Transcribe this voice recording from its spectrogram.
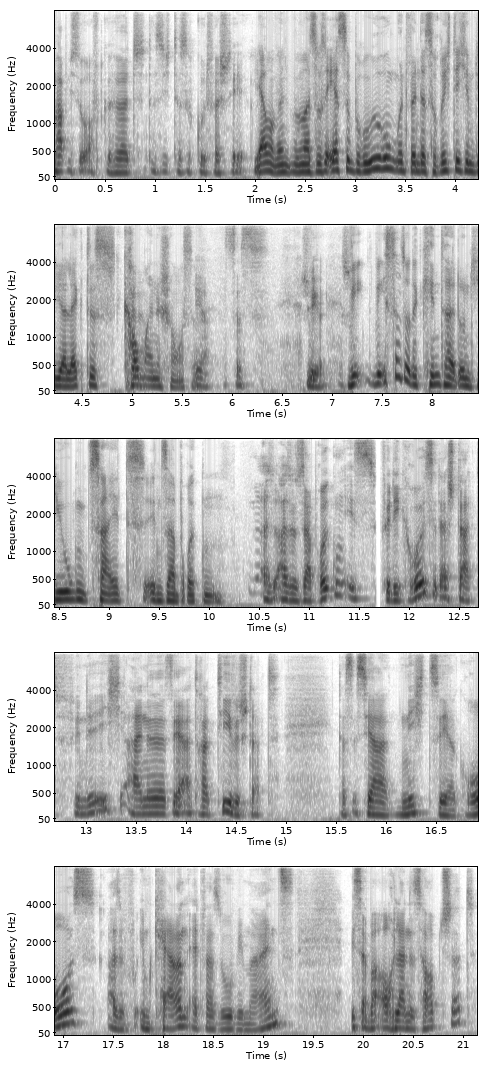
habe ich so oft gehört, dass ich das so gut verstehe. Ja, aber wenn, wenn man so das erste Berührung und wenn das so richtig im Dialekt ist, kaum Ja. eine Chance. Ja, ist das schwierig. Wie, wie ist denn so eine Kindheit und Jugendzeit in Saarbrücken? Also, also Saarbrücken ist für die Größe der Stadt, finde ich, eine sehr attraktive Stadt. Das ist ja nicht sehr groß, also im Kern etwa so wie Mainz, ist aber auch Landeshauptstadt.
